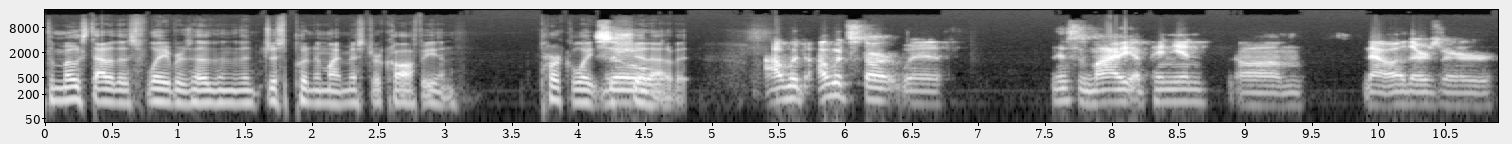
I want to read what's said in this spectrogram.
the most out of those flavors other than just putting in my Mister Coffee and percolating the shit out of it. I would I would start with this is my opinion. Um, now others are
